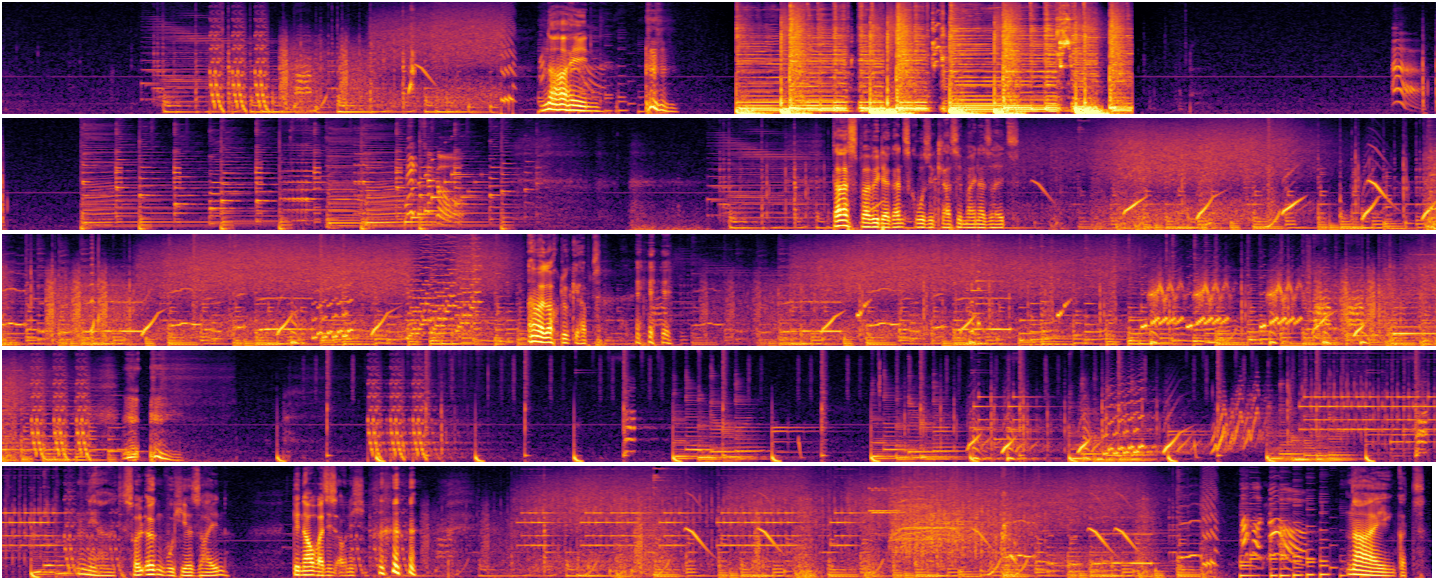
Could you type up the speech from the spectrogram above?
Nein. Das war wieder ganz große Klasse meinerseits. Haben wir doch Glück gehabt. soll irgendwo hier sein. Genau weiß ich es auch nicht. Nein, Gott.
